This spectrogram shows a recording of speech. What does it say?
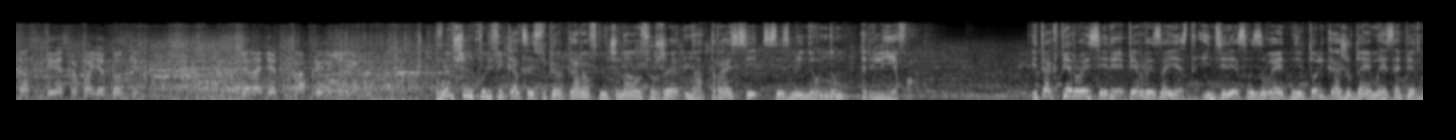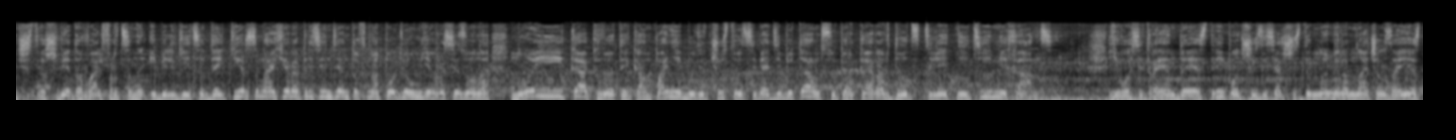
Сейчас интересно пойдет гонки. Все ради этого трамплина еще не в общем, квалификация суперкаров начиналась уже на трассе с измененным рельефом. Итак, первая серия, первый заезд. Интерес вызывает не только ожидаемое соперничество шведа Вальфордсона и бельгийца Де Кирсмахера, претендентов на подиум Евросезона, но и как в этой компании будет чувствовать себя дебютант суперкаров 20-летний Тимми Хансен. Его Citroёn DS3 под 66 номером начал заезд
